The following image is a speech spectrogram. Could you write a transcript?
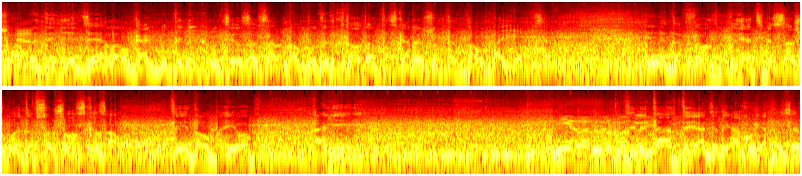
Что е, бы ты ни делал, как бы ты ни крутился, все равно будет кто-то, кто скажет, что ты долбоебся. И это, он, я тебе сожму, это все, что он сказал. Ты долбоеб, они Ні, ну, нормально. дилетанты, один я охуенный. всё.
